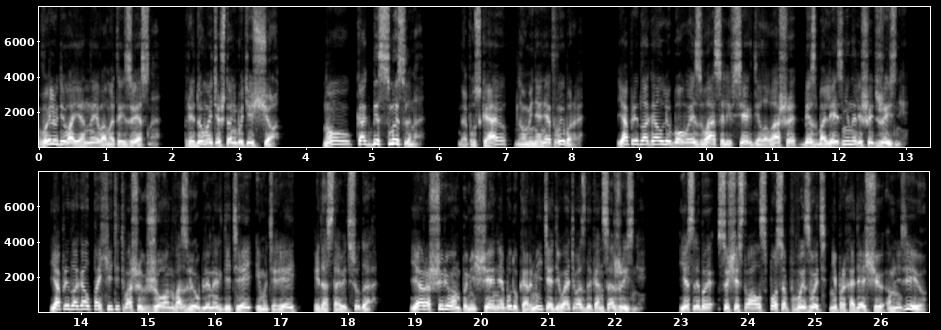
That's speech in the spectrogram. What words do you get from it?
Вы люди военные, вам это известно. Придумайте что-нибудь еще. Ну, как бессмысленно. Допускаю, но у меня нет выбора. Я предлагал любого из вас или всех, дело ваше, безболезненно лишить жизни. Я предлагал похитить ваших жен, возлюбленных, детей и матерей и доставить сюда. Я расширю вам помещение, буду кормить и одевать вас до конца жизни. Если бы существовал способ вызвать непроходящую амнезию,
